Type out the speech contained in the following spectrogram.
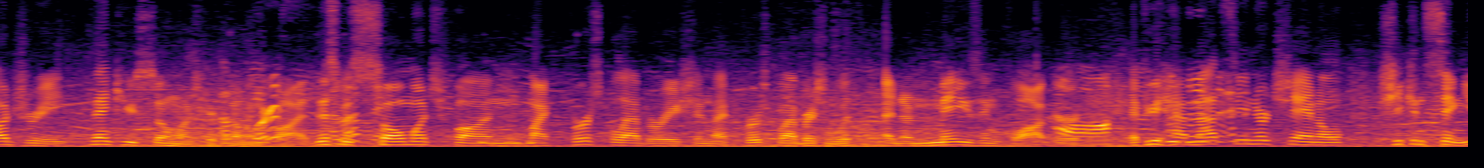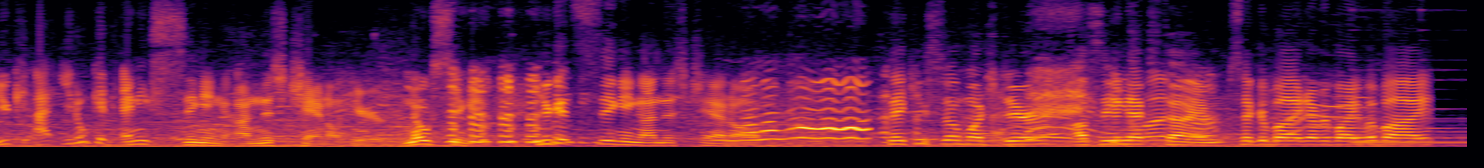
Audrey, thank you so much for coming by. This I was so much fun. My first collaboration, my first collaboration with an amazing vlogger. Aw. If you have not seen her channel, she can sing. You, ca- you don't get any singing on this channel here. No singing. you get singing on this channel. La la la. Thank you so much, dear. I'll see you You're next time. Say goodbye to everybody. Bye-bye.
